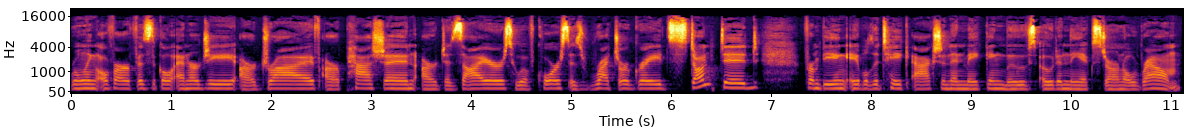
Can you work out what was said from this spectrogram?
ruling over our physical energy, our drive, our passion, our desires, who, of course, is retrograde, stunted from being able to take action and making moves out in the external realm.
